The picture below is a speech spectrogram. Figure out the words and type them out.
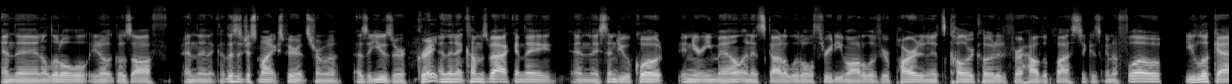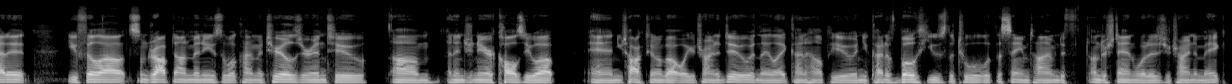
And then a little, you know, it goes off, and then it, this is just my experience from a as a user great. and then it comes back and they and they send you a quote in your email and it's got a little 3D model of your part and it's color coded for how the plastic is going to flow. You look at it, you fill out some drop down menus of what kind of materials you're into. Um, an engineer calls you up and you talk to them about what you're trying to do and they like kind of help you and you kind of both use the tool at the same time to f- understand what it is you're trying to make.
